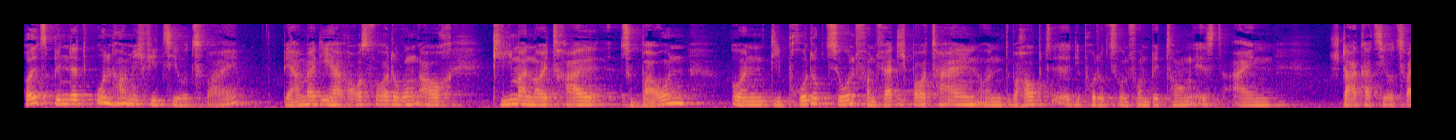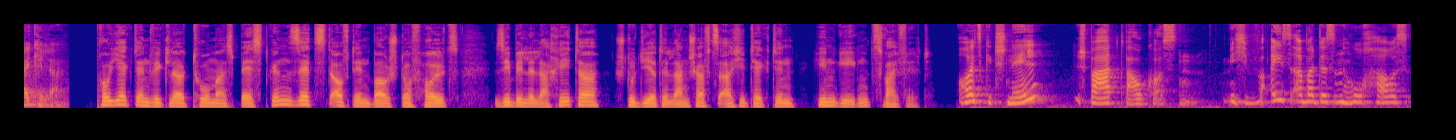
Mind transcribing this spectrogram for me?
Holz bindet unheimlich viel CO2. Wir haben ja die Herausforderung, auch klimaneutral zu bauen. Und die Produktion von Fertigbauteilen und überhaupt äh, die Produktion von Beton ist ein starker CO2-Killer. Projektentwickler Thomas Bestgen setzt auf den Baustoff Holz, Sibylle Lacheta, studierte Landschaftsarchitektin, hingegen zweifelt. Holz geht schnell, spart Baukosten. Ich weiß aber, dass ein Hochhaus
